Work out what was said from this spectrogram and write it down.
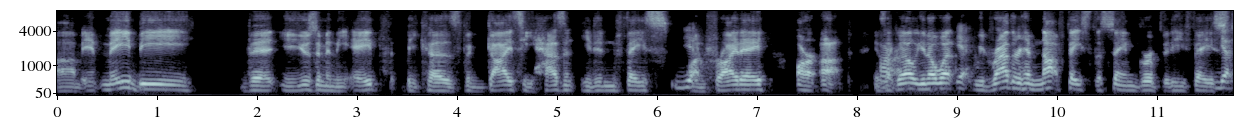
Um, it may be that you use him in the eighth because the guys he hasn't, he didn't face Yeah. on Friday are up. It's Are like, up. well, you know what? Yeah. We'd rather him not face the same group that he faced Yep.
